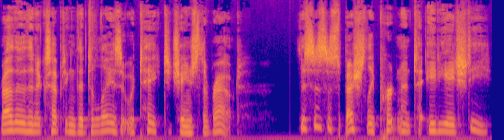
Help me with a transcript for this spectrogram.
rather than accepting the delays it would take to change the route. This is especially pertinent to ADHD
